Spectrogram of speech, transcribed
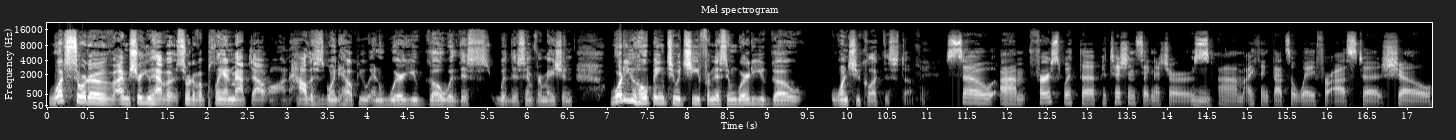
what sort of i'm sure you have a sort of a plan mapped out on how this is going to help you and where you go with this with this information what are you hoping to achieve from this and where do you go once you collect this stuff So, um, first with the petition signatures, Mm-hmm. um, I think that's a way for us to show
